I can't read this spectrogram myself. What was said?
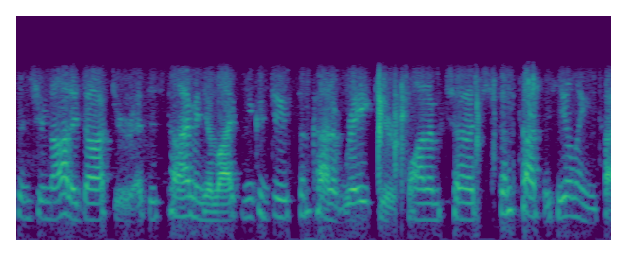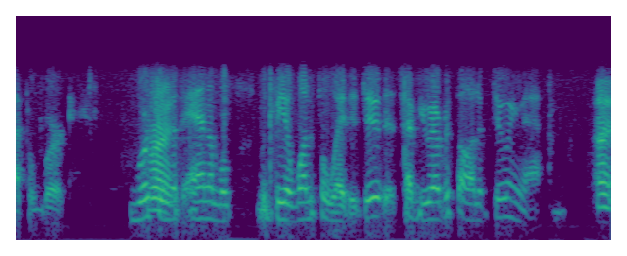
since you're not a doctor at this time in your life, you could do some kind of Reiki or quantum touch, some type of healing type of work. Working Right. with animals would be a wonderful way to do this. Have you ever thought of doing that? I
